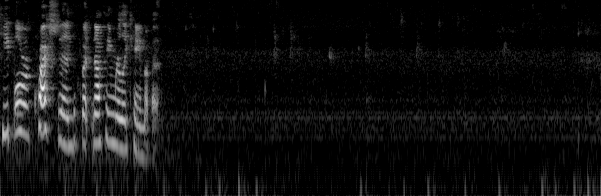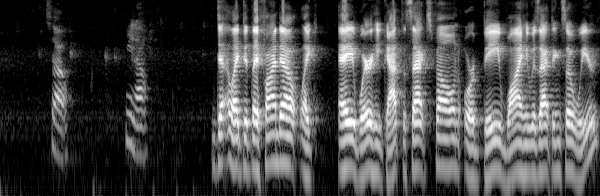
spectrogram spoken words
people were questioned, but nothing really came of it. So, you know, D- like, did they find out, like, A, where he got the saxophone, or B, why he was acting so weird?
